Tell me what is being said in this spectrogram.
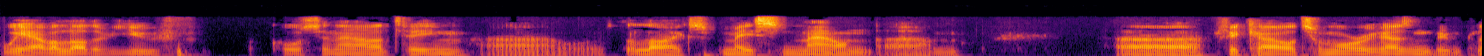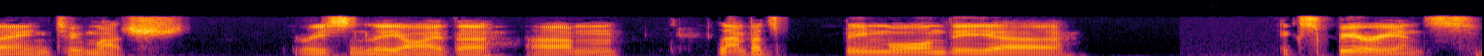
we have a lot of youth, of course, in our team, uh, the likes of Mason Mount, um, uh, Fikayo Tomori, who hasn't been playing too much recently either. Um, Lampard's been more on the uh, experience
